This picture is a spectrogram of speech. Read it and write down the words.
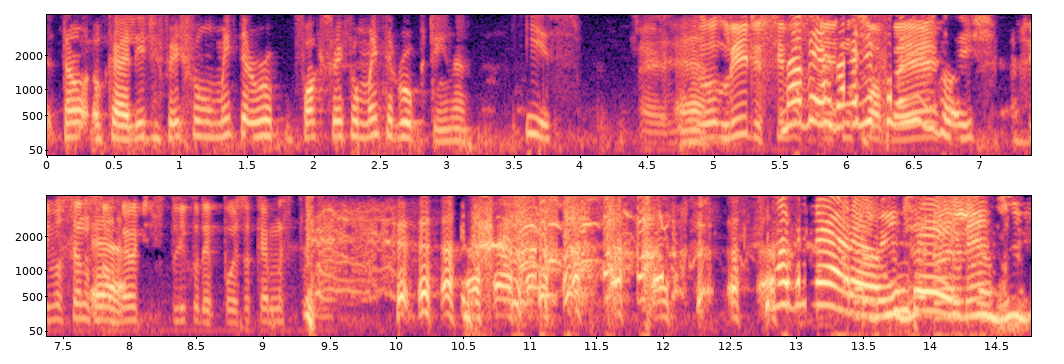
então o que a Lid fez foi um Fox fez foi um interrupting, né? Isso. É, Lid, se Na você verdade, não foi souber, os dois. se você não É. souber, eu te explico depois, eu quero me explicar. Tchau, galera. A Um Lid. Lid,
